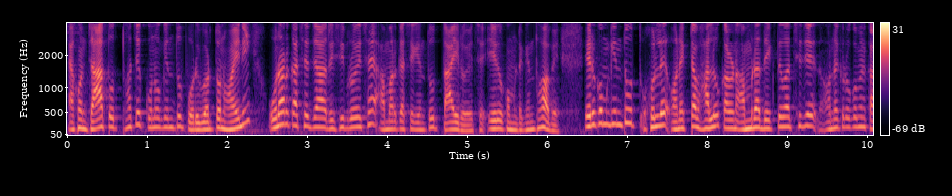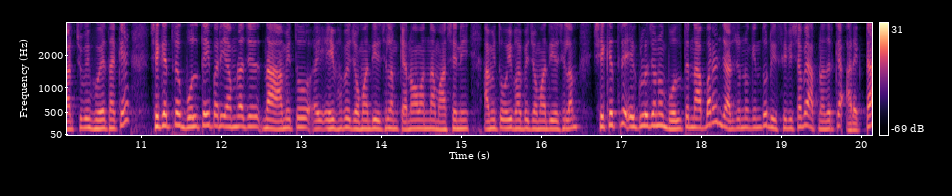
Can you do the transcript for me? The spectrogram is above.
এখন যা তথ্য আছে, কোনো কিন্তু পরিবর্তন হয়নি। ওনার কাছে যা রিসিভ রয়েছে, আমার কাছে কিন্তু তাই রয়েছে। এরকমটা কিন্তু হবে। এরকম কিন্তু হলে অনেকটা ভালো, কারণ আমরা দেখতে পাচ্ছি যে অনেক রকমের কারচুপি হয়ে থাকে। সেক্ষেত্রে বলতেই পারি আমরা যে, না, আমি তো এই- এইভাবে জমা দিয়েছিলাম, কেন আমার নাম আসেনি? আমি তো ওইভাবে জমা দিয়েছিলাম। সেক্ষেত্রে এগুলো যেন বলতে না পারেন যার জন্য কিন্তু রিসিভ হিসাবে আপনাদেরকে আরেকটা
